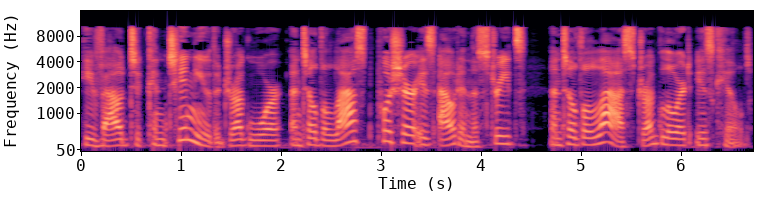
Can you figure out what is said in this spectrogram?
He vowed to continue the drug war until the last pusher is out in the streets until the last drug lord is killed.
